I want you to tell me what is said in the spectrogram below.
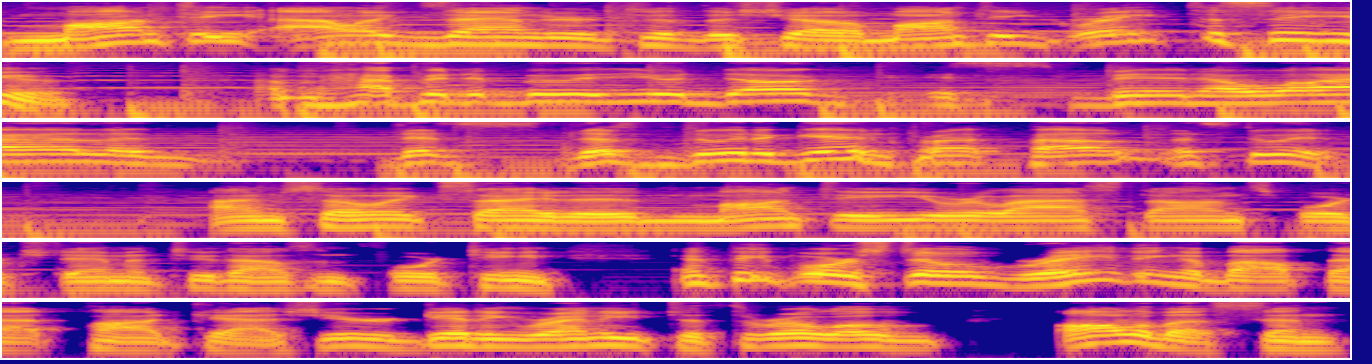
Monty Alexander, to the show. Monty, great to see you. I'm happy to be with you, Doug. It's been a while, and let's let's do it again, pal. Let's do it. I'm so excited. Monty, you were last on Sports Jam in 2014, and people are still raving about that podcast. You're getting ready to thrill all of us, and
